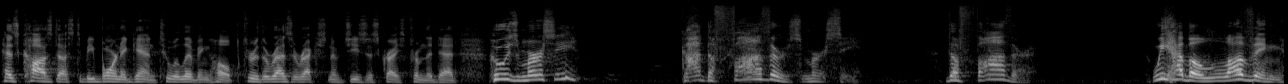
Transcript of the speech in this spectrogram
has caused us to be born again to a living hope through the resurrection of Jesus Christ from the dead. Whose mercy? God the Father's mercy. The Father. We have a loving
